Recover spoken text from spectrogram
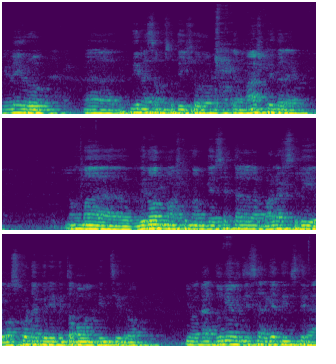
ಗೆಳೆಯರು ನೀನ ಸಂಸದೀಶ್ವರು ಮತ್ತು ಮಾಸ್ಟರ್ ಇದ್ದಾರೆ. ನಮ್ಮ ವಿನೋದ್ ಮಾಸ್ಟರ್ ನಮಗೆ ಸೆಟ್ಟಲ್ಲೆಲ್ಲ ಭಾಳಷ್ಟು ಸರಿ ಹೊಸಕೋಟೆ ಬಿರಿಯಾನಿ ತೊಗೊಂಬಂದು ತಿನ್ಸಿದ್ರು. ಇವಾಗ ದುನಿಯಾ ವಿಜಯ್ ಸರ್ಗೆ ತಿನ್ಸ್ತೀರಾ?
